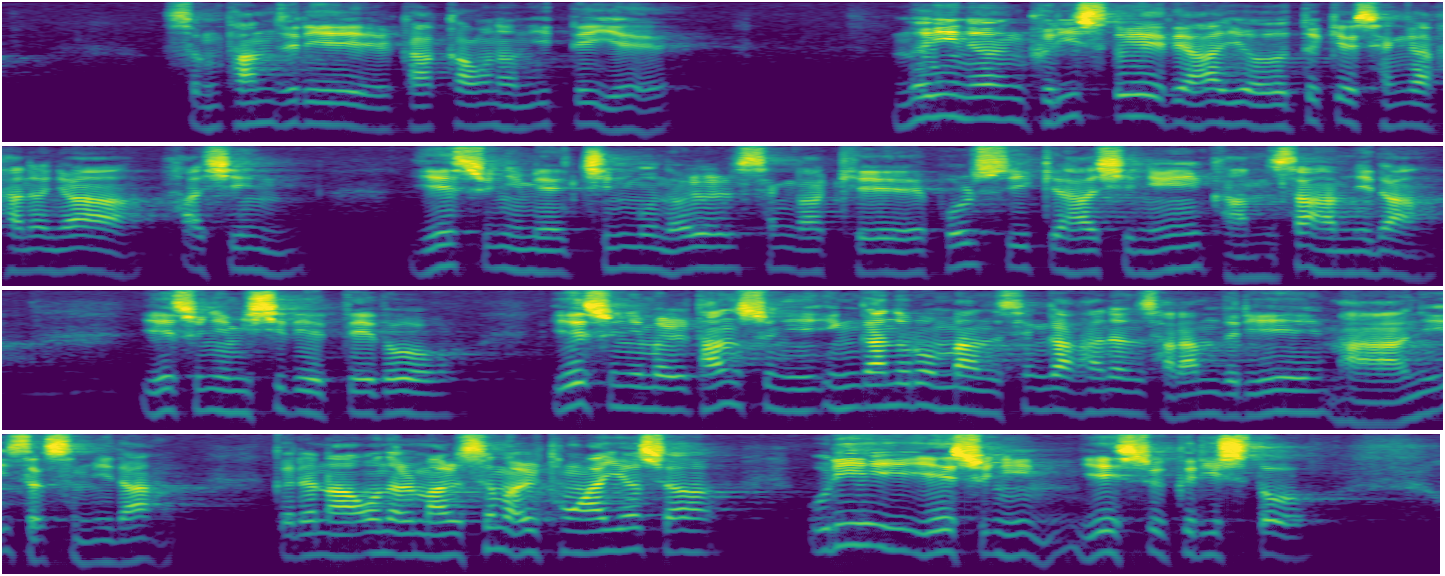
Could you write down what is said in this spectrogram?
성탄절이 가까우는 이때에 너희는 그리스도에 대하여 어떻게 생각하느냐 하신 예수님의 질문을 생각해 볼 수 있게 하시니 감사합니다. 예수님 시대 때도 예수님을 단순히 인간으로만 생각하는 사람들이 많이 있었습니다. 그러나 오늘 말씀을 통하여서 우리 예수님, 예수 그리스도,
